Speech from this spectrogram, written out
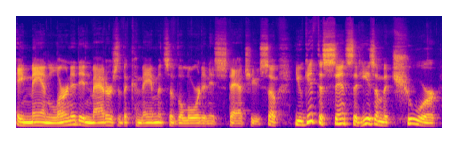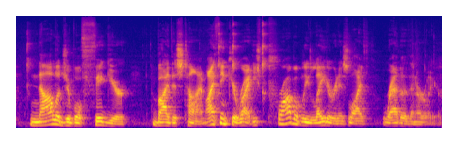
a man learned in matters of the commandments of the Lord and his statutes. So you get the sense that he is a mature, knowledgeable figure by this time. I think you're right. He's probably later in his life rather than earlier.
